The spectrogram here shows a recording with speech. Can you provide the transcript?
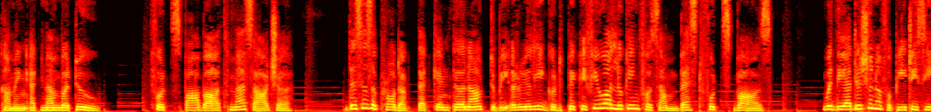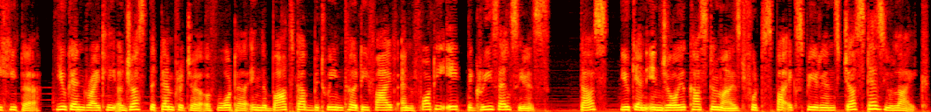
Coming at number 2. Foot Spa Bath Massager. This is a product that can turn out to be a really good pick if you are looking for some best foot spas. With the addition of a PTC heater, you can rightly adjust the temperature of water in the bathtub between 35 and 48 degrees Celsius. Thus, you can enjoy a customized foot spa experience just as you like.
